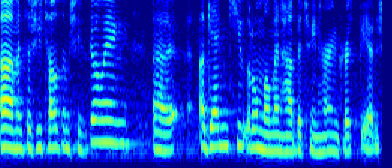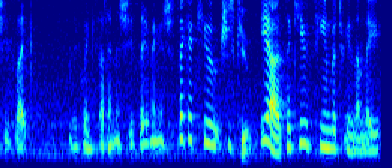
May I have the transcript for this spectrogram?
Um, and so she tells him she's going. Uh, again, cute little moment had between her and Crispy, and she's like, like winks at him as she's leaving, and she's like a cute. She's cute. Yeah, it's a cute scene between them. They,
